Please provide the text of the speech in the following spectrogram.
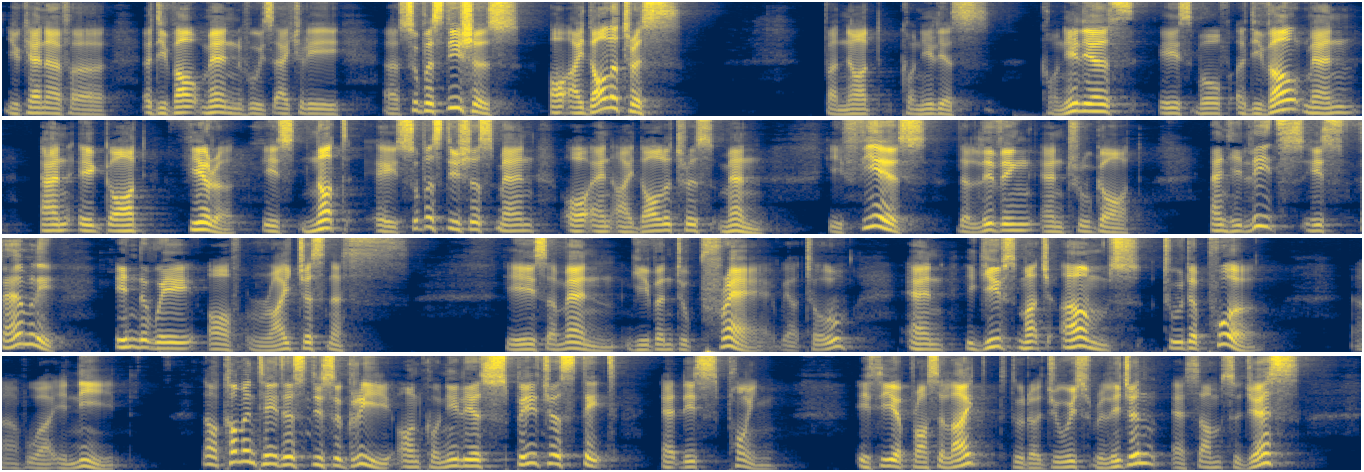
You can have a, a devout man who is actually uh, superstitious or idolatrous but not Cornelius. Cornelius is both a devout man and a God-fearer. He is not a superstitious man or an idolatrous man. He fears the living and true God, and he leads his family in the way of righteousness. He is a man given to prayer, we are told, and he gives much alms to the poor uh, who are in need. Now, commentators disagree on Cornelius' spiritual state at this point. Is he a proselyte to the Jewish religion, as some suggest?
